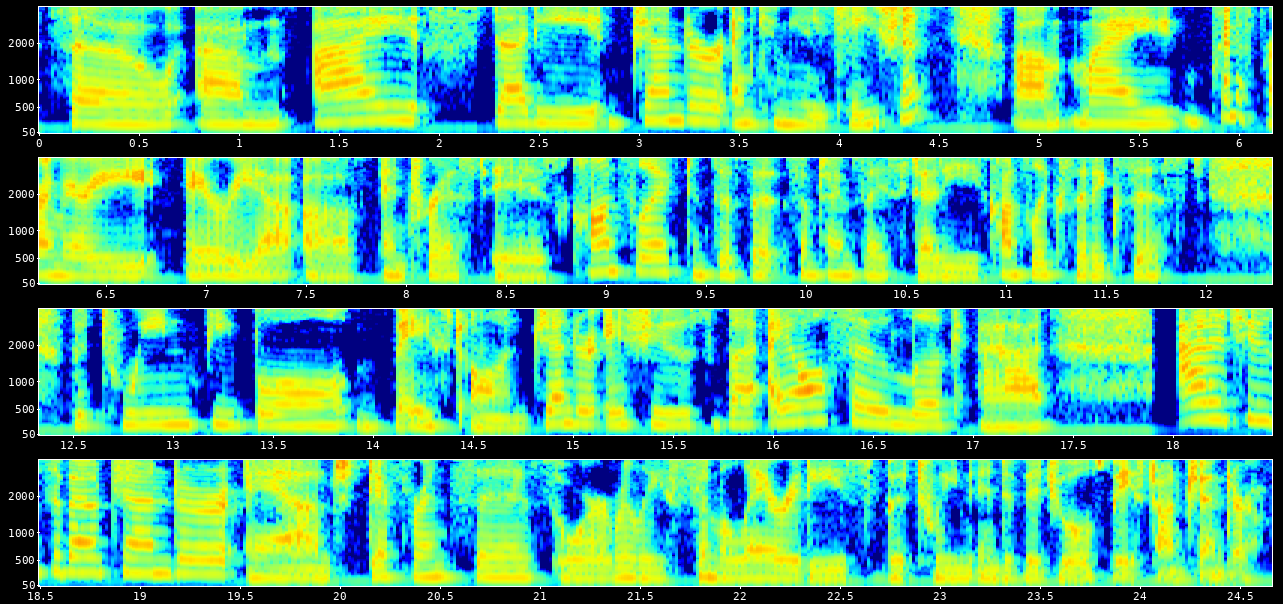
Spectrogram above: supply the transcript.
So um, I study gender and communication. Um, my kind of primary area of interest is conflict. And so, so, sometimes I study conflicts that exist between people based on gender issues, but I also look at attitudes about gender and differences or really similarities between individuals based on gender.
